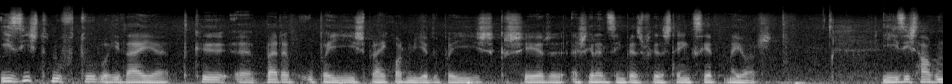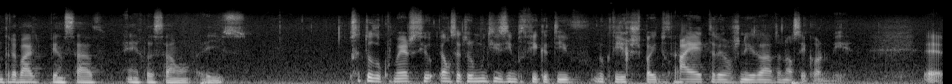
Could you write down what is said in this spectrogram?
existe no futuro a ideia de que para o país, para a economia do país crescer, as grandes empresas portuguesas têm que ser maiores? E existe algum trabalho pensado em relação a isso? O setor do comércio é um setor muito exemplificativo no que diz respeito Exato. à heterogeneidade da nossa economia. Eh,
